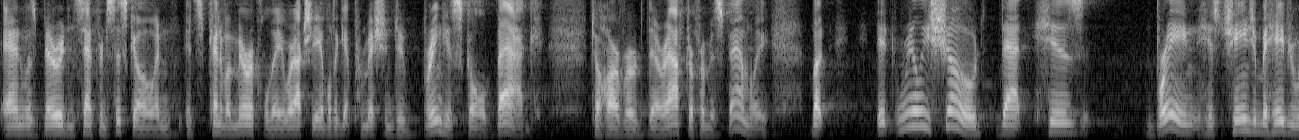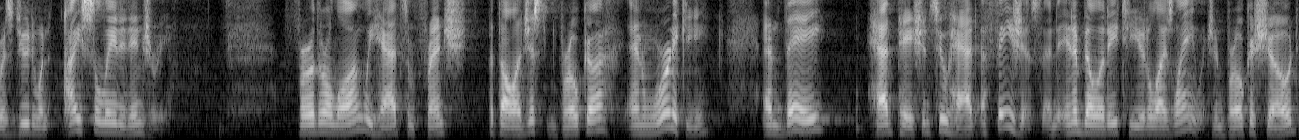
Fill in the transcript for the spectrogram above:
and was buried in San Francisco. And it's kind of a miracle they were actually able to get permission to bring his skull back to Harvard thereafter from his family. But it really showed that his brain, his change in behavior was due to an isolated injury. Further along, we had some French pathologists, Broca and Wernicke, and they had patients who had aphasias, an inability to utilize language. And Broca showed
